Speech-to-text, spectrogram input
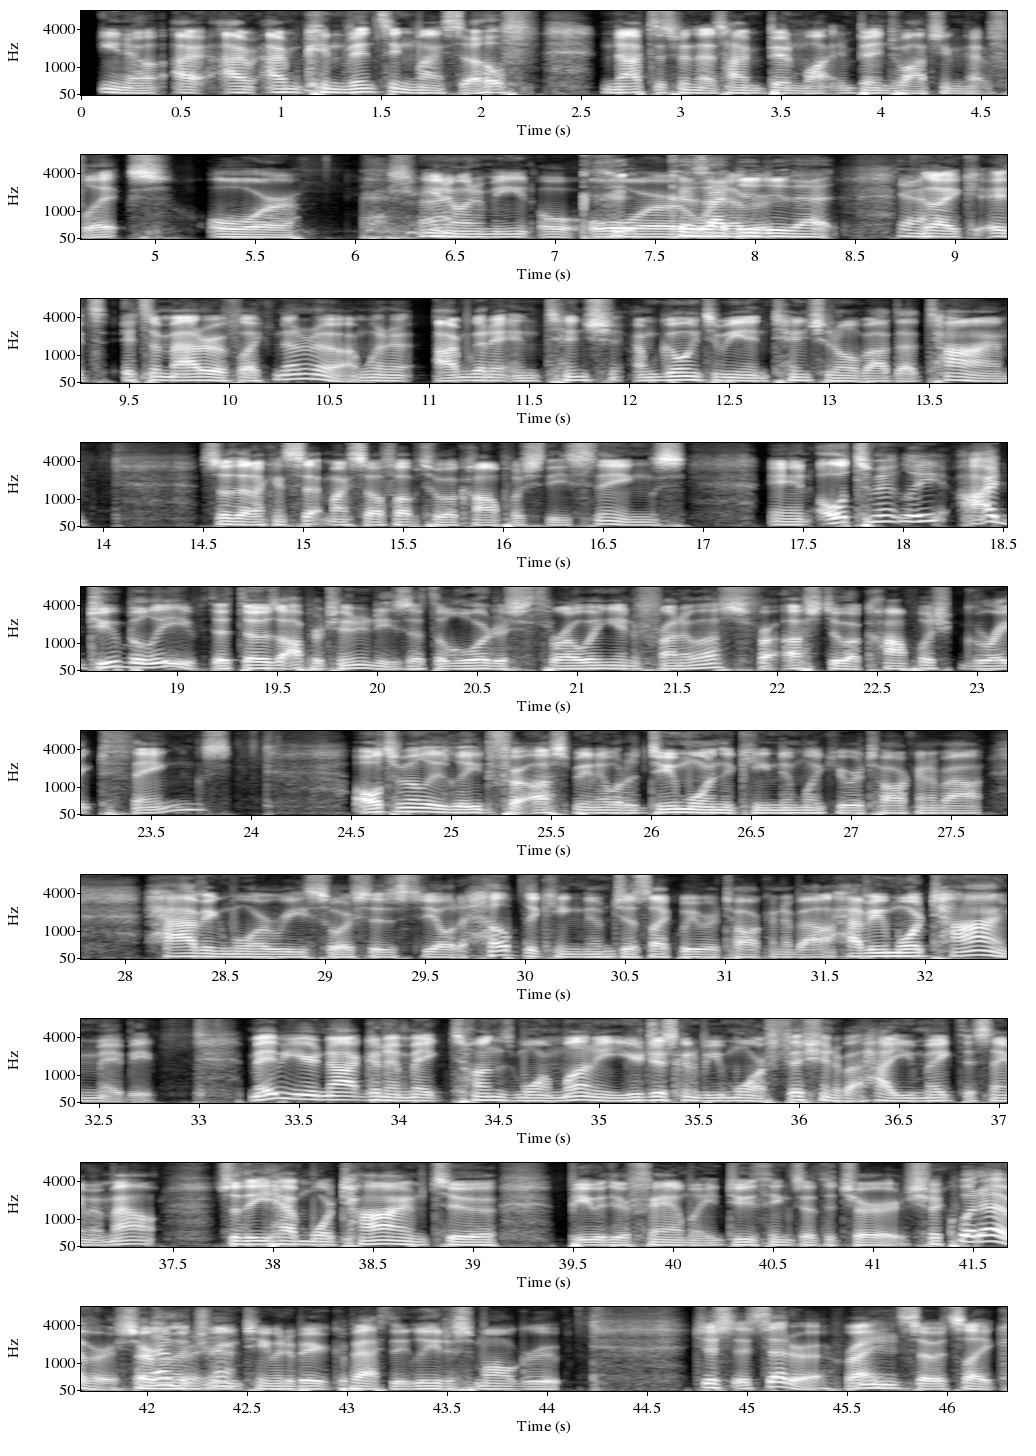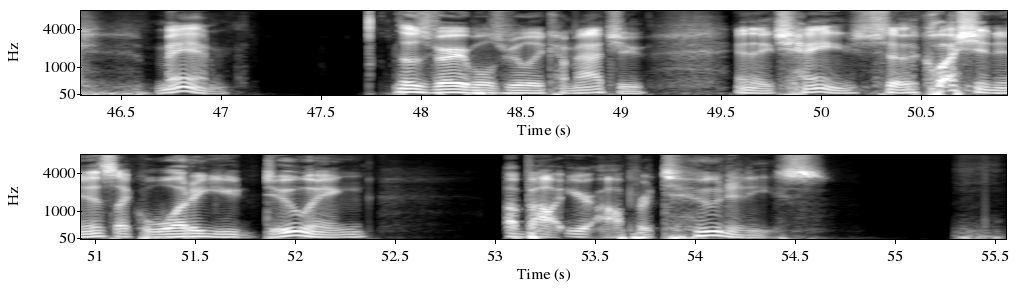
You know, I, I I'm convincing myself not to spend that time binge watching Netflix or you know what I mean, or or because I do do that. Yeah. Like it's it's a matter of like no no no I'm gonna I'm gonna intention I'm going to be intentional about that time so that I can set myself up to accomplish these things. And ultimately, I do believe that those opportunities that the Lord is throwing in front of us for us to accomplish great things ultimately lead for us being able to do more in the kingdom, like you were talking about, having more resources to be able to help the kingdom, just like we were talking about, having more time, maybe. Maybe you're not going to make tons more money. You're just going to be more efficient about how you make the same amount so that you have more time to be with your family, do things at the church, like whatever, serve on the dream yeah. team in a bigger capacity, lead a small group, just etc. Right? Mm. So it's like, man, those variables really come at you and they change. So the question is like, what are you doing about your opportunities?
